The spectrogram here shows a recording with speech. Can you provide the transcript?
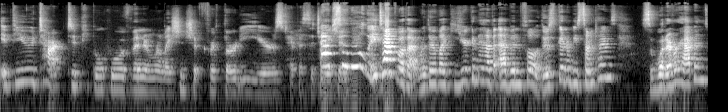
if you talk to people who have been in a relationship for 30 years type of situation, Absolutely. they talk about that where they're like, you're going to have ebb and flow. There's going to be sometimes, so whatever happens,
